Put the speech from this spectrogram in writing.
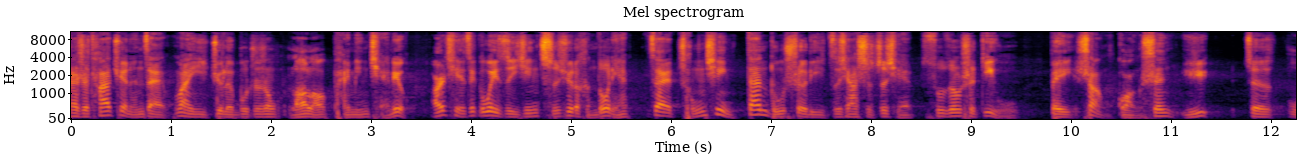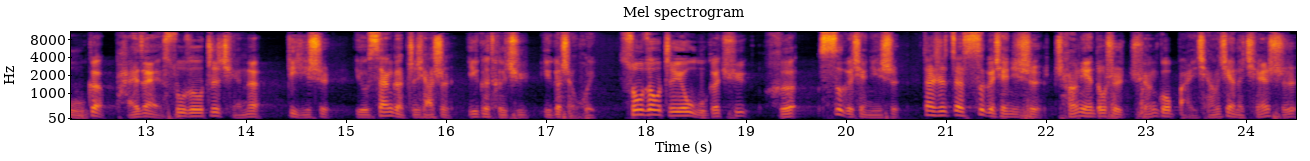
但是它却能在万亿俱乐部之中牢牢排名前六，而且这个位置已经持续了很多年。在重庆单独设立直辖市之前，苏州是第五。北上广深渝这五个排在苏州之前的地级市，有三个直辖市，一个特区，一个省会。苏州只有五个区和四个县级市，但是这四个县级市常年都是全国百强县的前十，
